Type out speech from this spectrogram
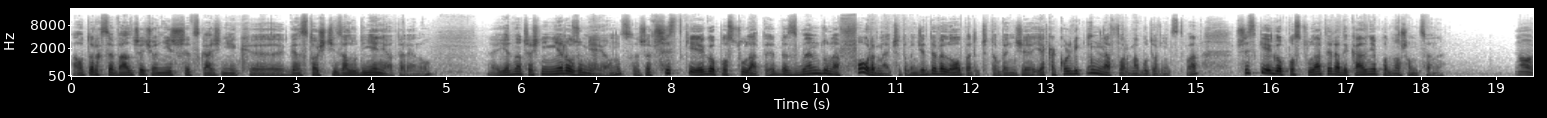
Autor chce walczyć o niższy wskaźnik gęstości zaludnienia terenu, jednocześnie nie rozumiejąc, że wszystkie jego postulaty, bez względu na formę, czy to będzie deweloper, czy to będzie jakakolwiek inna forma budownictwa, wszystkie jego postulaty radykalnie podnoszą cenę. No,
